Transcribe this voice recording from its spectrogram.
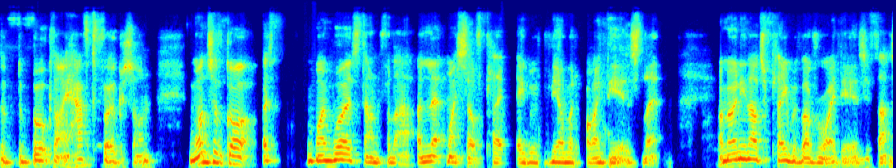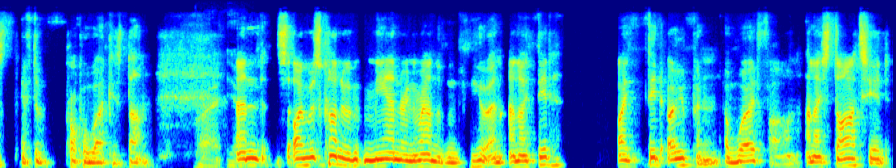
the, the, book that I have to focus on. And once I've got a, my words down for that, I let myself play with the other ideas. Then I'm only allowed to play with other ideas if that's if the proper work is done. Right. Yeah. And so I was kind of meandering around the computer, and, and I did I did open a Word file, and I started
